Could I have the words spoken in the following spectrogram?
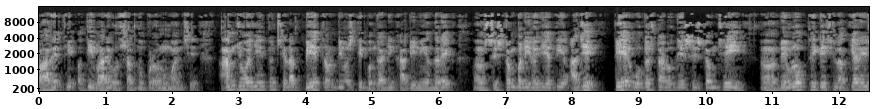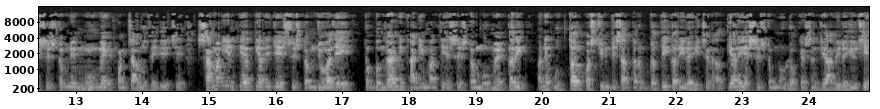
ભારેથી અતિભારે વરસાદનું પણ અનુમાન છે. આમ જોવા જઈએ તો છેલ્લા બે ત્રણ દિવસથી બંગાળની ખાડીની અંદર એક સિસ્ટમ બની રહી હતી. આજે તેર ઓગસ્ટના રોજ એ સિસ્ટમ છે એ ડેવલપ થઈ ગઈ છે અને અત્યારે એ સિસ્ટમની મુવમેન્ટ પણ ચાલુ થઈ ગઈ છે. સામાન્ય રીતે અત્યારે જે સિસ્ટમ જોવા જઈએ તો બંગાળની ખાડીમાંથી એ સિસ્ટમ મુવમેન્ટ કરી અને ઉત્તર પશ્ચિમ દિશા તરફ ગતિ કરી રહી છે અને અત્યારે એ સિસ્ટમનું લોકેશન જે આવી રહ્યું છે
